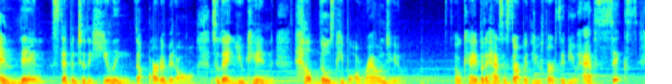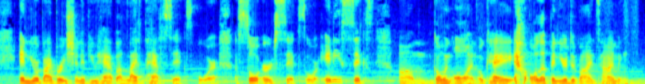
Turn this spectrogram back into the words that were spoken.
and then step into the healing, the art of it all, so that you can help those people around you okay? But it has to start with you first. If you have six in your vibration, if you have a life path six or a soul urge six or any six um, going on, okay, all up in your divine timing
